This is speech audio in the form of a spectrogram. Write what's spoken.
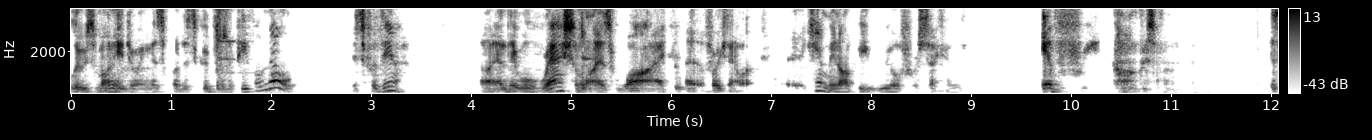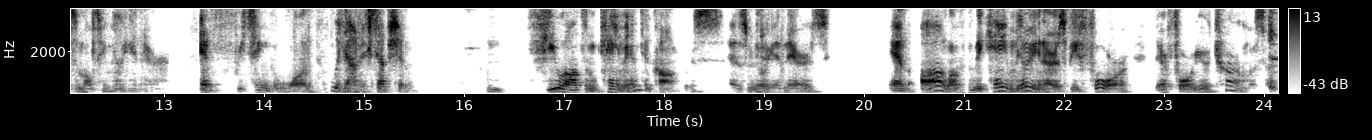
lose money doing this, but it's good for the people. No, it's for them. Uh, and they will rationalize why. Uh, for example, can we not be real for a second? Every congressman is a multimillionaire. Every single one, without exception. Few of them came into Congress as millionaires, and all of them became millionaires before their four-year term was up.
